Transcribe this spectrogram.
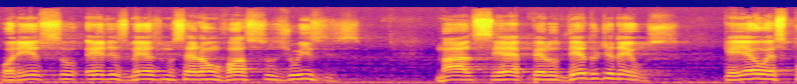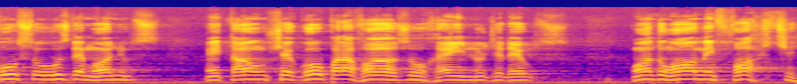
Por isso eles mesmos serão vossos juízes. Mas se é pelo dedo de Deus que eu expulso os demônios, então chegou para vós o reino de Deus. Quando um homem forte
